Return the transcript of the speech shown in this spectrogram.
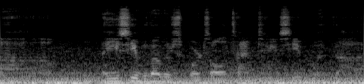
Um, and you see it with other sports all the time too. You see it with uh,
